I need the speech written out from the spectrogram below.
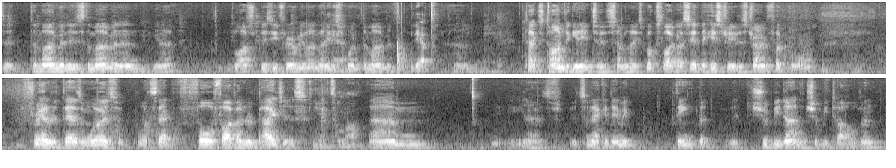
that the moment is the moment, and you know, life's busy for everyone. They Yeah. just want the moment. Yeah. Um, takes time to get into some of these books. Like I said, the history of Australian football, three hundred thousand words. What's that? Four, five hundred pages. Yeah, it's a lot. Um, you know, it's, it's an academic thing, but it should be done, should be told. And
